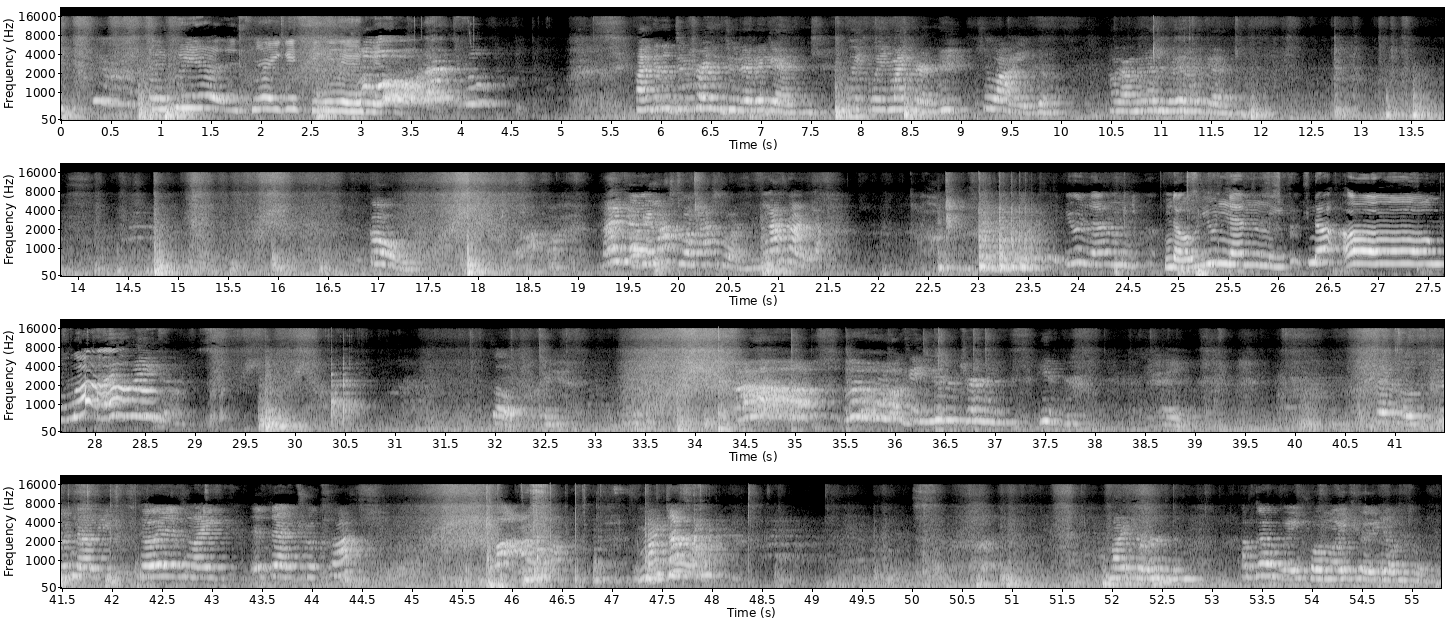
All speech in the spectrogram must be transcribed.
I'm going to try to do that again. Wait, wait, my turn. Slide. Okay, I'm going to do it again. No, you never. My turn. I'm going to wait for my turn.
